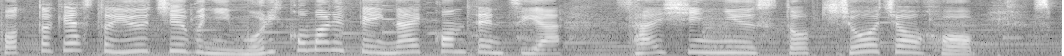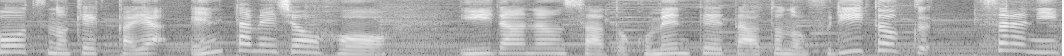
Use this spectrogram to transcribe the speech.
ポッドキャスト YouTube に盛り込まれていないコンテンツや最新ニュースと気象情報スポーツの結果やエンタメ情報リーダーアナウンサーとコメンテーターとのフリートークさらに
